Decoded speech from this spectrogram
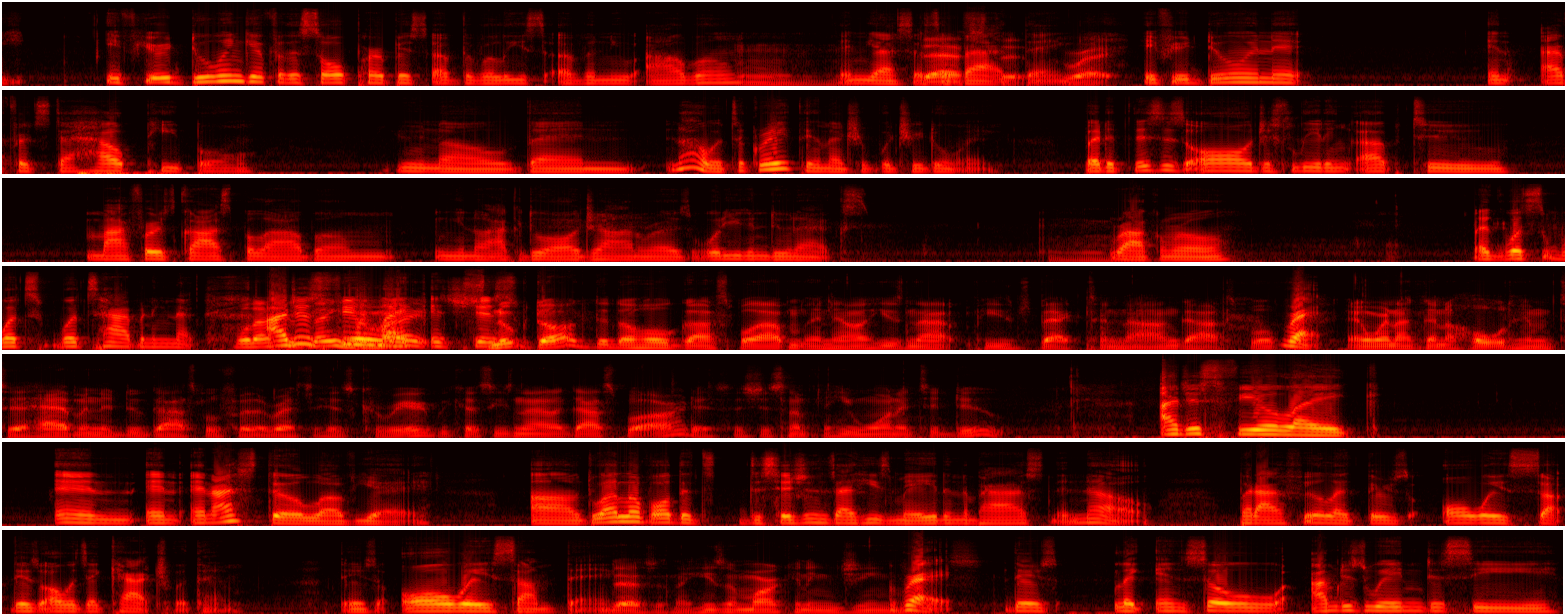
if you're doing it for the sole purpose of the release of a new album, Mhm. then yes, it's a bad the- thing. right? If you're doing it in efforts to help people, you know, then no, it's a great thing that you're what you're doing. But if this is all just leading up to my first gospel album, you know, I could do all genres. What are you gonna do next? Mm. Rock and roll. Like what's what's what's happening next? Well, that's I just feel like it's just Snoop Dogg did the whole gospel album, and now he's not. He's back to non-gospel, Right. And we're not going to hold him to having to do gospel for the rest of his career because he's not a gospel artist. It's just something he wanted to do. I just feel like, and and and I still love Ye. Uh, do I love all the decisions that he's made in the past? No, but I feel like there's always some, there's always a catch with him. There's always something. That's the thing. He's a marketing genius, Right. There's like, and so I'm just waiting to see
